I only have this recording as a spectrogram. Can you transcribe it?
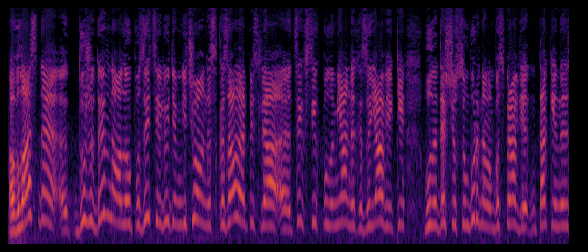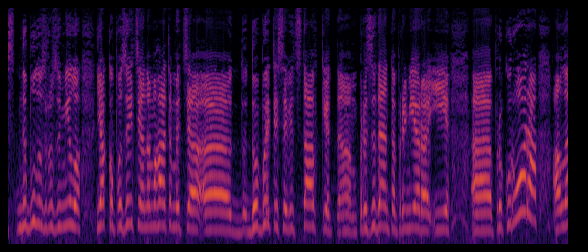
Власне е, дуже дивно, але опозиція людям нічого не сказала після е, цих всіх полум'яних заяв, які були дещо сумбурними, бо справді так і не, було зрозуміло, як опозиція намагатиметься е, добитися відставки президента, прем'єра і прокурора. Але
